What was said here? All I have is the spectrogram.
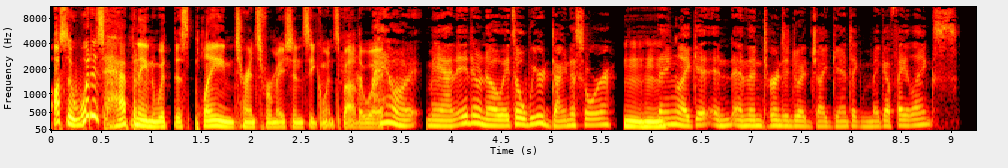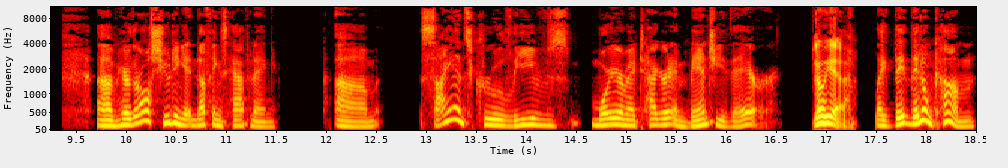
also what is happening with this plane transformation sequence by the I way don't, man. I don't know. It's a weird dinosaur Mhm. thing, like, it, and and then turns into a gigantic mega phalanx. Um, here they're all shooting it. Nothing's happening. Um, science crew leaves Moira McTaggart and Banshee there. oh yeah Like they, they don't come.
